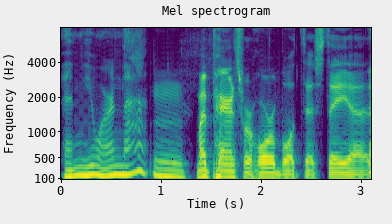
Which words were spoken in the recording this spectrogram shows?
then you earn that. My parents were horrible at this. They uh,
